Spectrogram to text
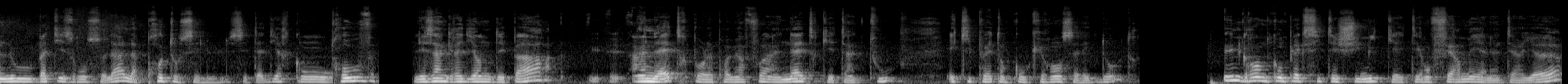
Nous baptiserons cela la protocellule, c'est-à-dire qu'on trouve les ingrédients de départ, un être, pour la première fois, un être qui est un tout et qui peut être en concurrence avec d'autres, une grande complexité chimique qui a été enfermée à l'intérieur,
